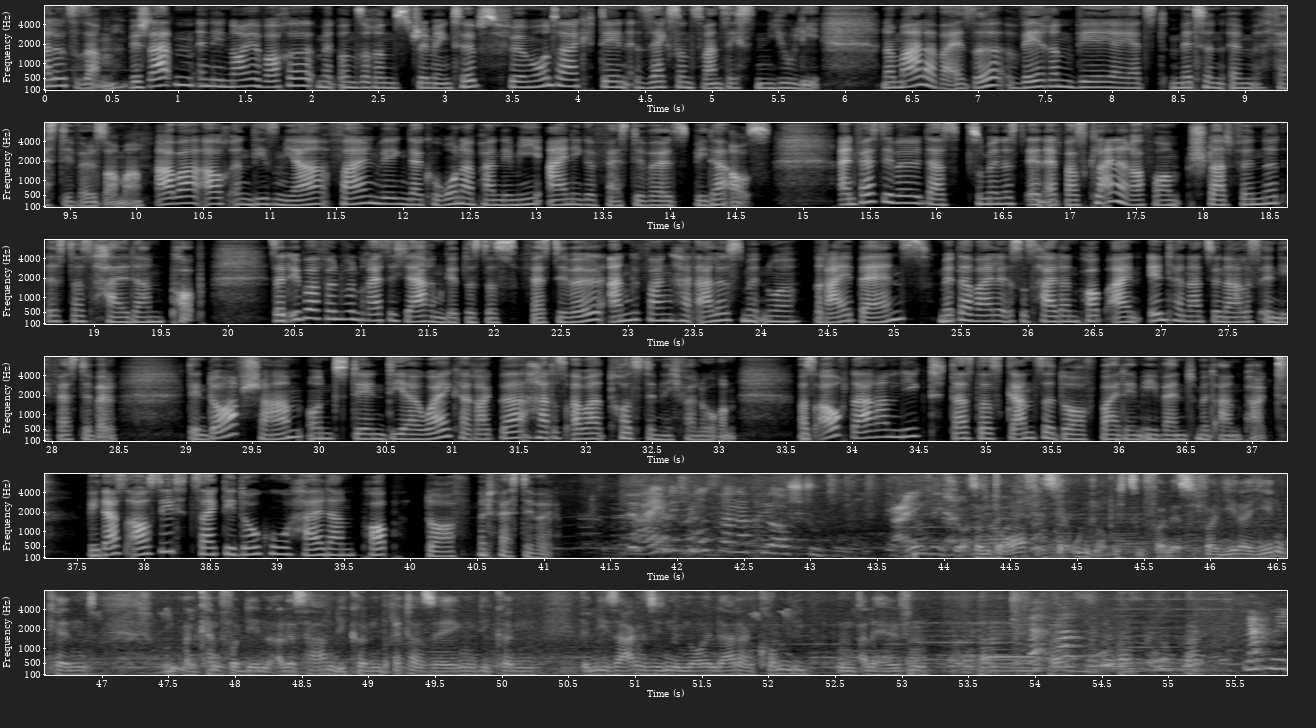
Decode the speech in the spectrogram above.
Hallo zusammen. Wir starten in die neue Woche mit unseren Streaming-Tipps für Montag, den 26. Juli. Normalerweise wären wir ja jetzt mitten im Festivalsommer. Aber auch in diesem Jahr fallen wegen der Corona-Pandemie einige Festivals wieder aus. Ein Festival, das zumindest in etwas kleinerer Form stattfindet, ist das Haldern Pop. Seit über 35 Jahren gibt es das Festival. Angefangen hat alles mit nur drei Bands. Mittlerweile ist das Haldern Pop ein internationales Indie-Festival. Den Dorfscham und den DIY-Charakter hat es aber trotzdem nicht verloren. Was auch daran liegt, dass das ganze Dorf bei dem Event mit anpackt. Wie das aussieht, zeigt die Doku Haldern Pop Dorf mit Festival. Eigentlich muss man dafür auch studieren. Eigentlich schon. So ein Dorf ist ja unglaublich zuverlässig, weil jeder jeden kennt und man kann von denen alles haben. Die können Bretter sägen, die können, wenn die sagen, sie sind im Neuen da, dann kommen die und alle helfen. Was machst du?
